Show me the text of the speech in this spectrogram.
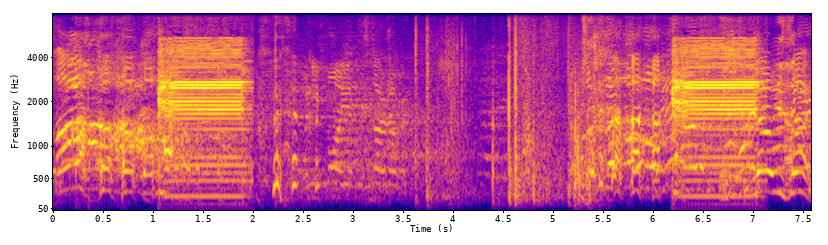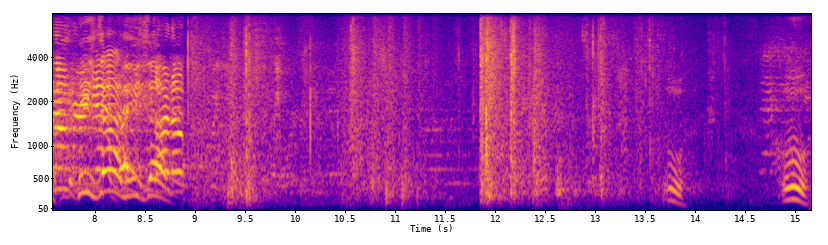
Ah! When you fall, you have to start over. No, he's done. He's done. He's done. Ooh. Ooh.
